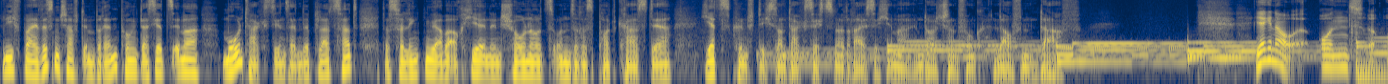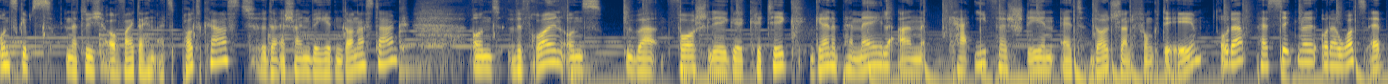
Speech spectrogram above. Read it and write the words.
lief bei Wissenschaft im Brennpunkt, das jetzt immer montags den Sendeplatz hat. Das verlinken wir aber auch hier in den Shownotes unseres Podcasts, der jetzt künftig sonntags 16.30 Uhr immer im Deutschlandfunk laufen darf. Ja, genau. Und uns gibt es natürlich auch weiterhin als Podcast. Da erscheinen wir jeden Donnerstag. Und wir freuen uns über Vorschläge, Kritik gerne per Mail an kiverstehen.deutschlandfunk.de oder per Signal oder WhatsApp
